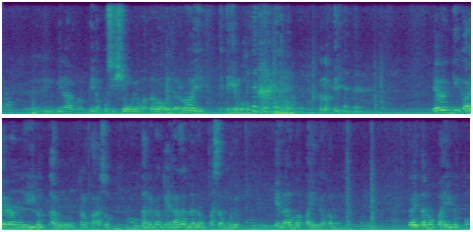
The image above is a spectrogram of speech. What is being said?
Ka. Eh, pinaposisyon ko yung katawan ko dyan. Roy, itigil mo. Roy. Pero hindi kaya ng hilot ang trangkaso. Talagang kailangan lalampasan mo yun. Kailangan mapahinga ka muna. Kahit anong pahilot mo,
